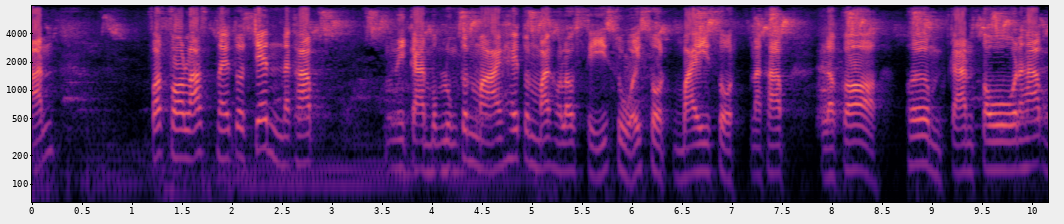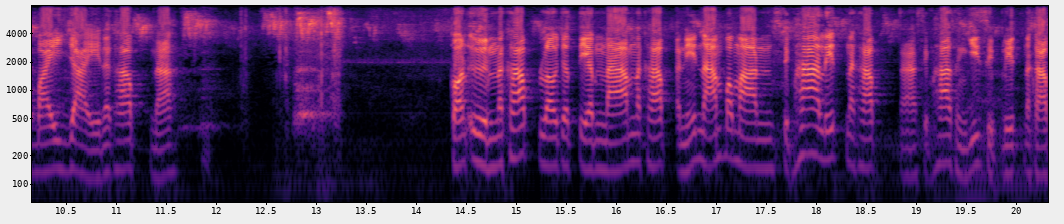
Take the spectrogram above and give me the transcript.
ารฟอสฟอรัสไนโตรเจนนะครับในการบำรุงต้นไม้ให้ต้นไม้ของเราสีสวยสดใบสดนะครับ แล้วก็เพิ่มการโตนะครับ ใบใหญ่นะครับนะ ก่อนอื่นนะครับเราจะเตรียมน้ำนะครับ อันนี้น้ำประมาณ 15 ลิตรนะครับนะ15ถึง20ลิตรนะครับ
